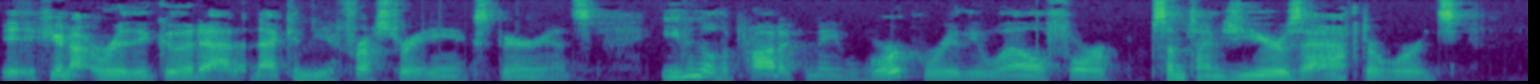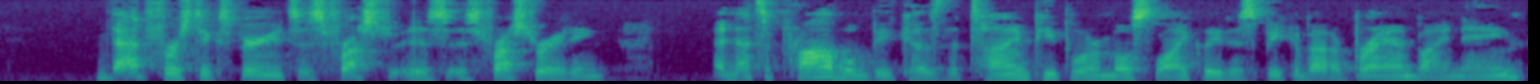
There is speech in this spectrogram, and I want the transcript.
If you're not really good at it, that can be a frustrating experience. Even though the product may work really well for sometimes years afterwards, that first experience is, is, is frustrating. And that's a problem because the time people are most likely to speak about a brand by name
